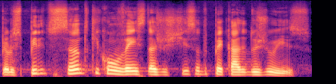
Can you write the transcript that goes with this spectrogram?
pelo Espírito Santo que convence da justiça, do pecado e do juízo.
